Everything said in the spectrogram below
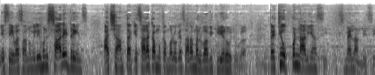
ਇਹ ਸੇਵਾ ਸਾਨੂੰ ਮਿਲੀ। ਹੁਣ ਸਾਰੇ ਡਰੇਨਸ ਅੱਜ ਸ਼ਾਮ ਤੱਕ ਇਹ ਸਾਰਾ ਕੰਮ ਮੁਕੰਮਲ ਹੋ ਗਿਆ ਸਾਰਾ ਮਲਬਾ ਵੀ ਕਲੀਅਰ ਹੋ ਜਾਊਗਾ। ਤਾਂ ਇੱਥੇ ਓਪਨ ਨਾਲੀਆਂ ਸੀ ਸਮੈਲ ਆਉਂਦੀ ਸੀ।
